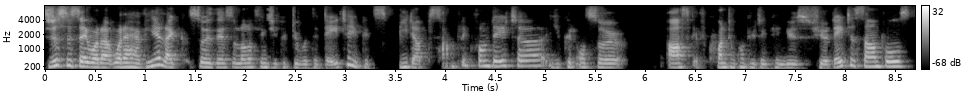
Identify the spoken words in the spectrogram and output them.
So just to say what I, what I have here, like, so there's a lot of things you could do with the data. You could speed up sampling from data. You can also ask if quantum computing can use fewer data samples.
